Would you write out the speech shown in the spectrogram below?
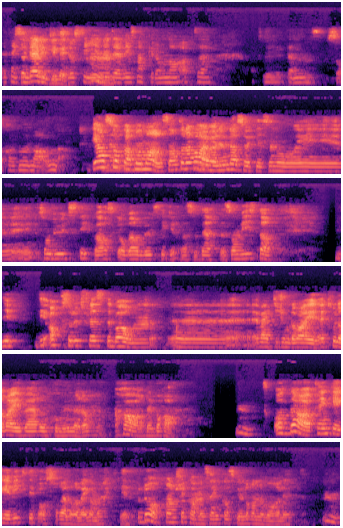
Jeg tenker Det er viktig å si Mm. med det vi snakker om nå. At, uh, at den såkalt normalen, da. Ja, såkalt normal. sant? Og Det var jo en undersøkelse nå i, i, som Budstikke, Asker og Bærum Budstikke presenterte, som viste at de, de absolutt fleste barn eh, Jeg vet ikke om det var jeg tror det var i Bærum kommune, da, har det bra. Mm. Og da tenker jeg er viktig for oss foreldre å legge merke til. For da kanskje kan vi senke skuldrene våre litt. Mm.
